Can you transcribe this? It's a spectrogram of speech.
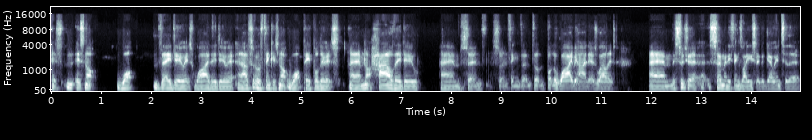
it's it's not what they do, it's why they do it, and I sort of think it's not what people do, it's um, not how they do um, certain certain things, that, but the why behind it as well. It's um, there's such a so many things like you said that go into the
